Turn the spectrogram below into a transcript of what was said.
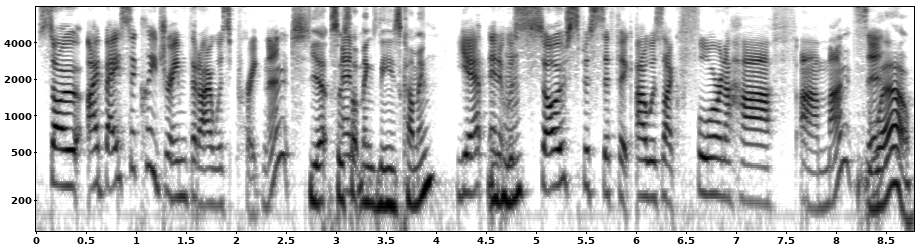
So I basically dreamed that I was pregnant. yep, so and- something new's coming. Yep, and it was so specific. I was like four and a half uh, months in, Wow.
